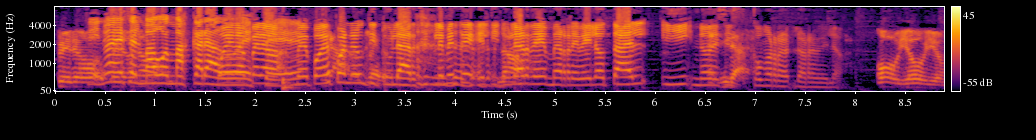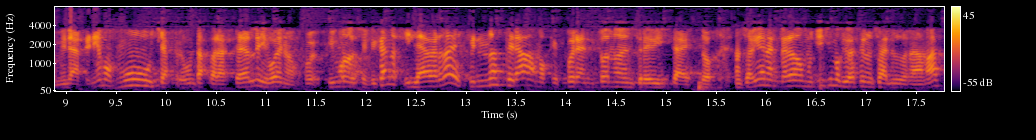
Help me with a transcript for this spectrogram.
Pero, no es el mago enmascarado. Bueno, este, pero ¿eh? me podés poner un titular, simplemente el titular de me revelo tal y no decís cómo lo reveló. Obvio, obvio. Mira, teníamos muchas preguntas para hacerle y bueno, fuimos dosificando y la verdad es que no esperábamos que fuera en tono de entrevista esto. Nos habían aclarado muchísimo que iba a ser un saludo nada más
